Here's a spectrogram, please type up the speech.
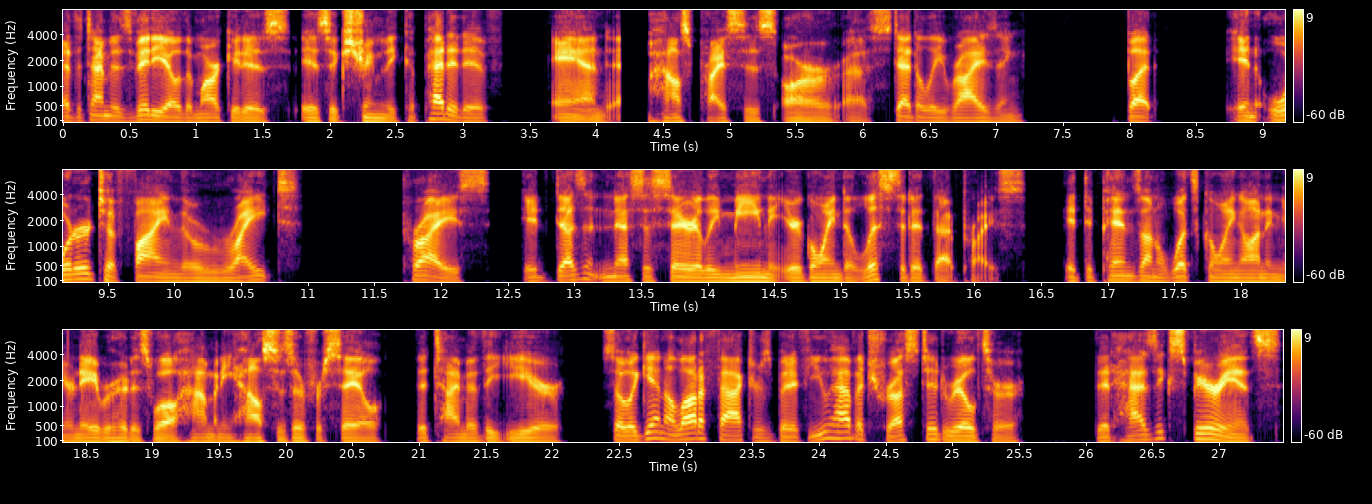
at the time of this video, the market is is extremely competitive, and house prices are uh, steadily rising. But in order to find the right price, it doesn't necessarily mean that you're going to list it at that price. It depends on what's going on in your neighborhood as well, how many houses are for sale, the time of the year. So, again, a lot of factors. But if you have a trusted realtor that has experience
